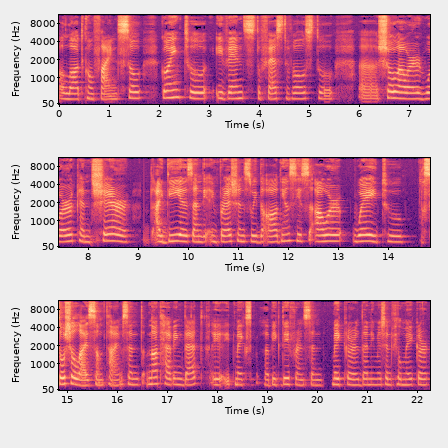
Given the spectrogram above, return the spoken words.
a lot confined so going to events to festivals to uh, show our work and share ideas and impressions with the audience is our way to socialize sometimes and not having that it, makes a big difference and maker the animation filmmaker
